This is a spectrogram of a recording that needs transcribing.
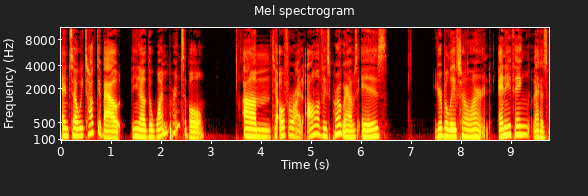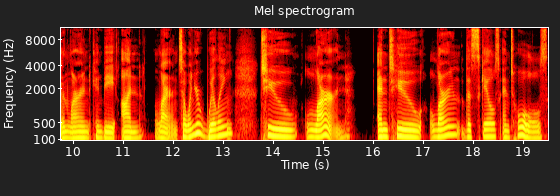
And so we talked about, you know, the one principle, um, to override all of these programs is your beliefs are learned. Anything that has been learned can be unlearned. So when you're willing to learn and to learn the skills and tools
